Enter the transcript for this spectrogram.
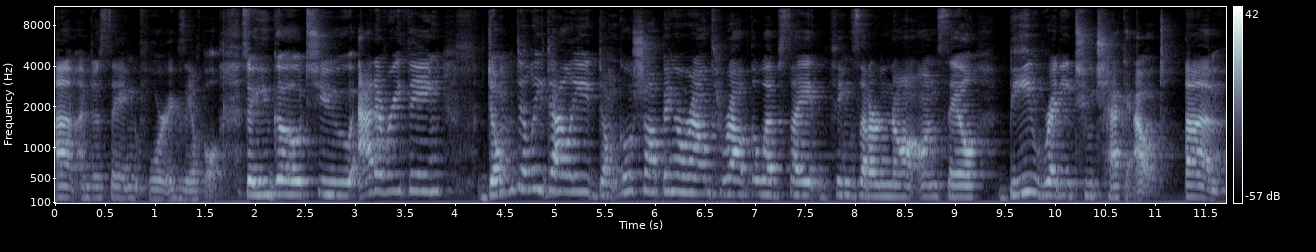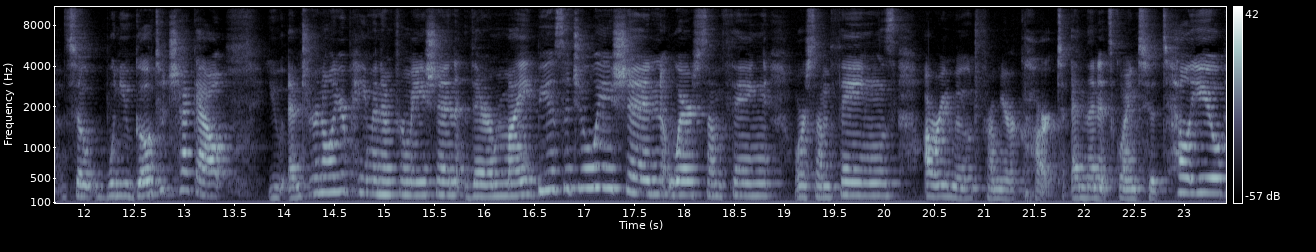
um, I'm just saying for example. So you go to add everything, don't dilly dally, don't go shopping around throughout the website, things that are not on sale. Be ready to check out. Um, so when you go to check out, you enter in all your payment information, there might be a situation where something or some things are removed from your cart. And then it's going to tell you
